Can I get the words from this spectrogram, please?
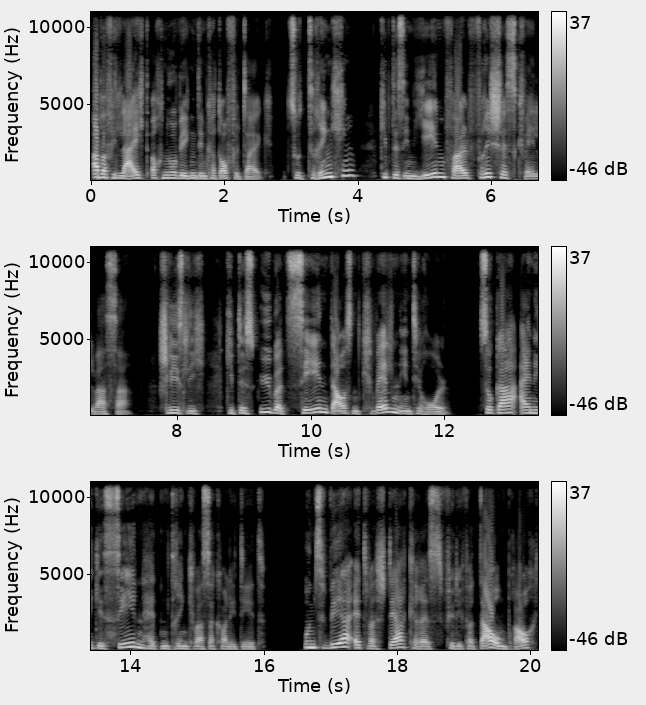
aber vielleicht auch nur wegen dem Kartoffelteig. Zu trinken gibt es in jedem Fall frisches Quellwasser. Schließlich gibt es über 10.000 Quellen in Tirol. Sogar einige Seen hätten Trinkwasserqualität. Und wer etwas Stärkeres für die Verdauung braucht,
